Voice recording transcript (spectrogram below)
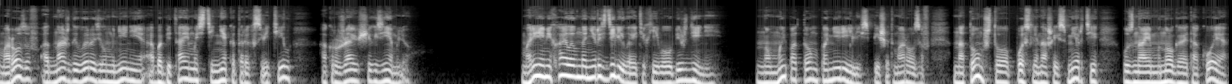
Морозов однажды выразил мнение об обитаемости некоторых светил, окружающих Землю. Мария Михайловна не разделила этих его убеждений, но мы потом помирились, пишет Морозов, на том, что после нашей смерти узнаем многое такое,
